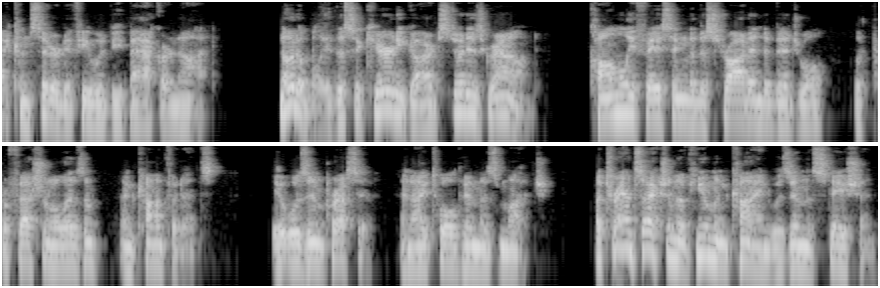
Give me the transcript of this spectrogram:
I considered if he would be back or not. Notably, the security guard stood his ground, calmly facing the distraught individual with professionalism and confidence. It was impressive, and I told him as much. A transection of humankind was in the station.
